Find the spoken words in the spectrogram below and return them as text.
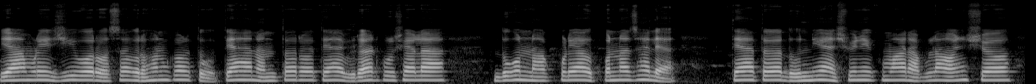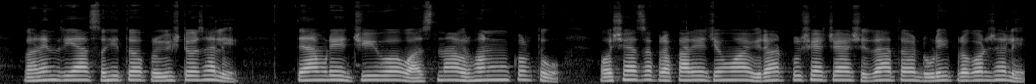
यामुळे जीव रस ग्रहण करतो. त्यानंतर त्या विराट पुरुषाला दोन नागपुड्या उत्पन्न झाल्या. त्यात दोन्ही अश्विनी कुमार आपला अंश घानेंद्रियासहित प्रविष्ट झाले. त्यामुळे जीव वासना ग्रहण करतो. अशाच प्रकारे जेव्हा विराट पुरुषाच्या शरीरात डोळे प्रगट झाले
